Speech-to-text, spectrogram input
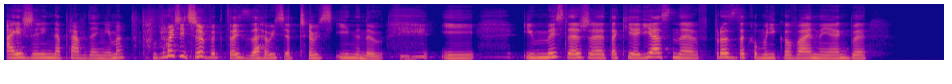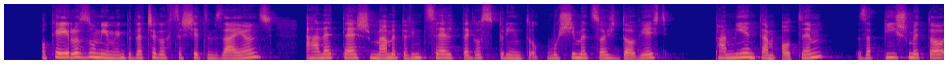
a jeżeli naprawdę nie ma, to poprosić, żeby ktoś zajął się czymś innym. I, I myślę, że takie jasne, wprost zakomunikowane, jakby okej, okay, rozumiem, jakby dlaczego chcesz się tym zająć, ale też mamy pewien cel tego sprintu. Musimy coś dowieść. Pamiętam o tym, zapiszmy to.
